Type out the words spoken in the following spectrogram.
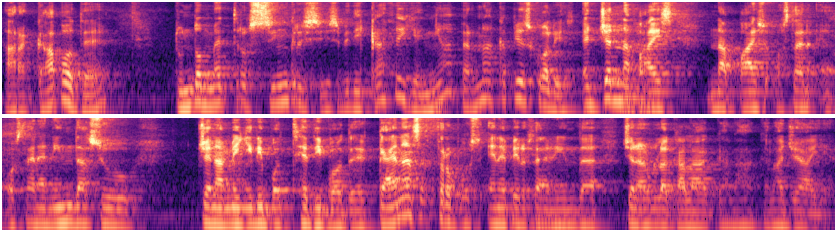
Άρα κάποτε τούν το μέτρο σύγκρισης, επειδή κάθε γενιά περνά κάποιες δυσκολίες. Έτσι να πάεις να πάεις ω τα 90 σου και να μην γίνει ποτέ τίποτε. Κανένας άνθρωπος είναι πήρε στα 90 και να ρούλα καλά, καλά, καλά και άγια.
